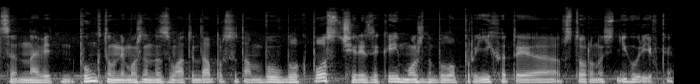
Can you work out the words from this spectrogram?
Це навіть пунктом не можна назвати. Да? Просто там був блокпост, через який можна було проїхати е, в сторону Снігурівки.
